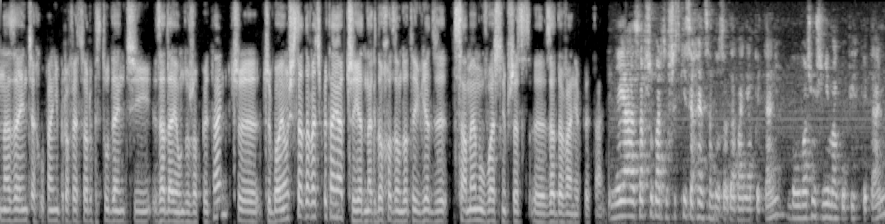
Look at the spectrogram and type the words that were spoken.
na zajęciach u pani profesor studenci zadają dużo pytań, czy, czy boją się zadawać pytania, czy jednak dochodzą do tej wiedzy samemu właśnie przez y, zadawanie pytań? No ja zawsze bardzo wszystkich zachęcam do zadawania pytań, bo uważam, że nie ma głupich pytań,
